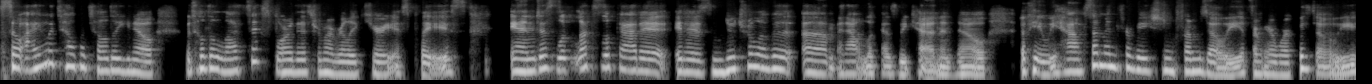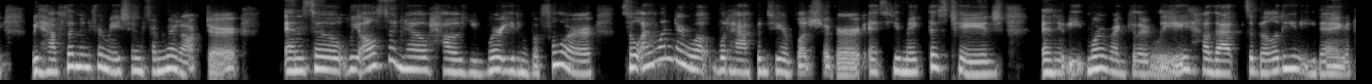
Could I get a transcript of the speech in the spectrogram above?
So I would tell Matilda, you know, Matilda, let's explore this from a really curious place and just look let's look at it in as neutral of a, um, an outlook as we can and know okay we have some information from zoe from your work with zoe. We have some information from your doctor. And so we also know how you were eating before. So I wonder what would happen to your blood sugar if you make this change and you eat more regularly, how that stability in eating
